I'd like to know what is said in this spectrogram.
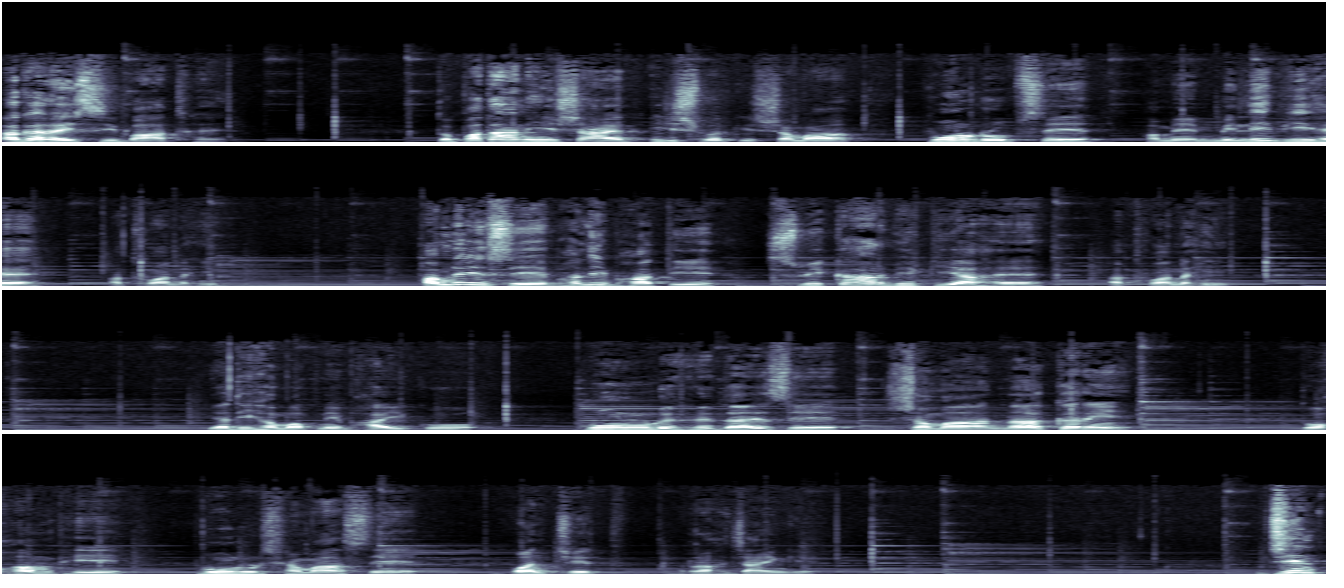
अगर ऐसी बात है तो पता नहीं शायद ईश्वर की क्षमा पूर्ण रूप से हमें मिली भी है अथवा नहीं। हमने इसे भली भांति स्वीकार भी किया है अथवा नहीं। यदि हम अपने भाई को पूर्ण हृदय से क्षमा न करें तो हम भी पूर्ण क्षमा से वंचित रह जाएँगे। जिन,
